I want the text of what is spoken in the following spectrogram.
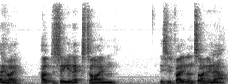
Anyway, hope to see you next time. This is Valen signing out.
